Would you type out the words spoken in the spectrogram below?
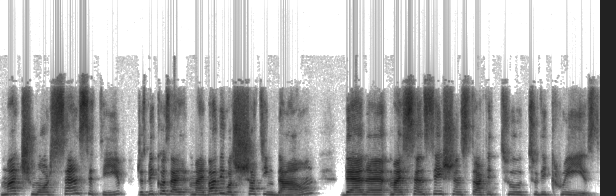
much more sensitive. Just because I, my body was shutting down, then uh, my sensation started to to decrease.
